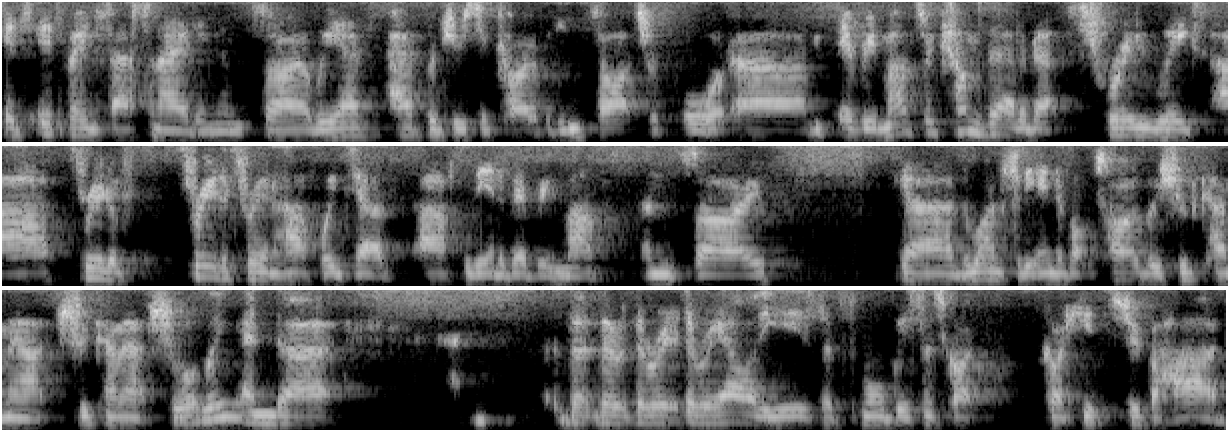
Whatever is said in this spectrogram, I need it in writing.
it's it's been fascinating, and so we have, have produced a COVID insights report um, every month. So it comes out about three weeks, uh, three to three to three and a half weeks out after the end of every month, and so uh, the one for the end of October should come out should come out shortly. And uh, the, the, the, the reality is that small business got got hit super hard.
